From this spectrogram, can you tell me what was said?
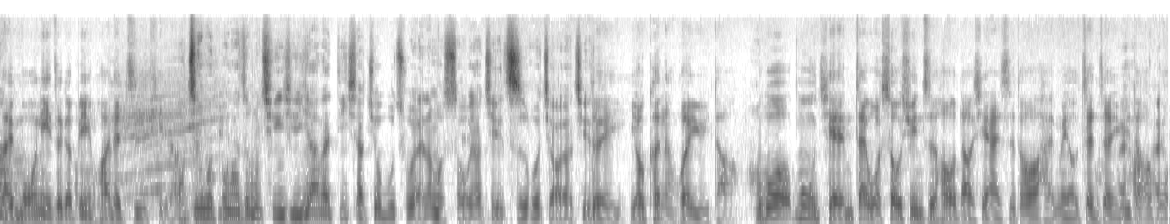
来模拟这个病患的肢体了。哦，真会碰到这种情形，压在底下救不出来，然后手要截肢或脚要截肢。对，有可能会遇到。不过目前在我受训之后到现在是都还没有真正遇到过。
